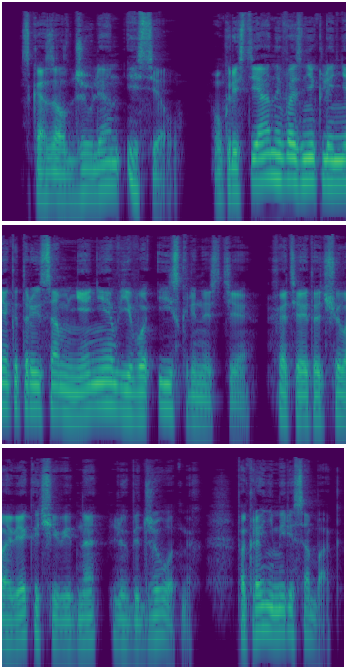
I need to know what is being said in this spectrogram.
— сказал Джулиан и сел. У Кристианы возникли некоторые сомнения в его искренности, хотя этот человек, очевидно, любит животных, по крайней мере собак.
